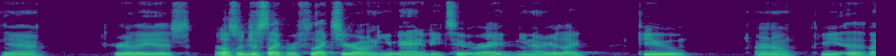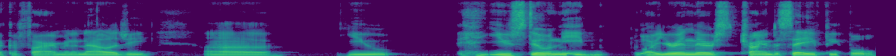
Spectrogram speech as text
yeah really is also just like reflects your own humanity too right you know you're like if you i don't know if you like a fireman analogy uh you you still need while you're in there trying to save people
